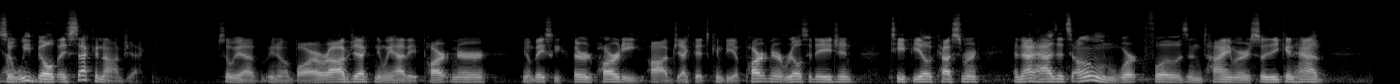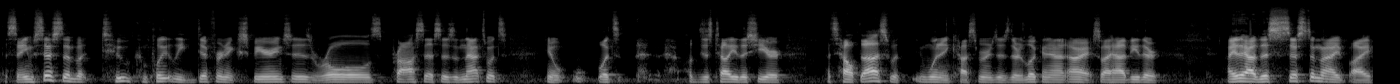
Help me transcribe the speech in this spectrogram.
So we built a second object. So we have, you know, a borrower object, and then we have a partner, you know, basically third party object that can be a partner, real estate agent, TPO customer, and that has its own workflows and timers. So you can have the same system, but two completely different experiences, roles, processes. And that's what's, you know, what's, I'll just tell you this year, that's helped us with winning customers is they're looking at, all right, so I have either, I either have this system I, I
